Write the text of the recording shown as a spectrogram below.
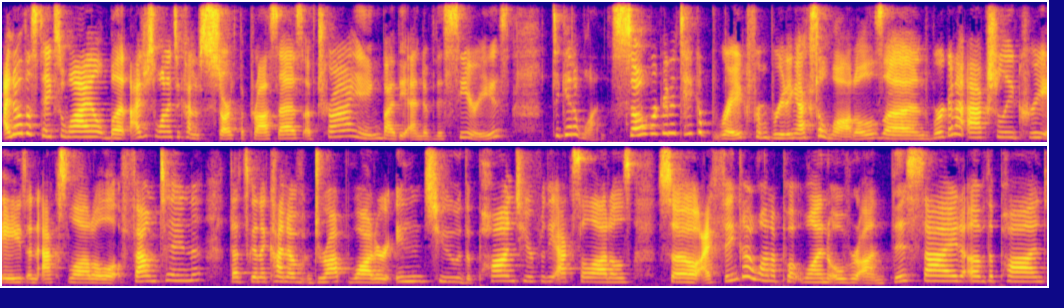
I know this takes a while, but I just wanted to kind of start the process of trying by the end of this series to get a one. So we're gonna take a break from breeding axolotls and we're gonna actually create an axolotl fountain that's gonna kind of drop water into the pond here for the axolotls. So I think I wanna put one over on this side of the pond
